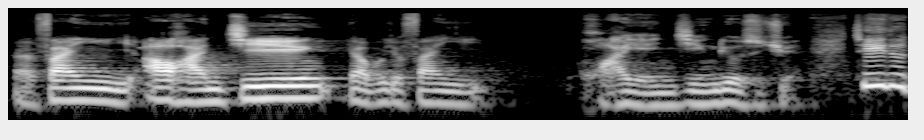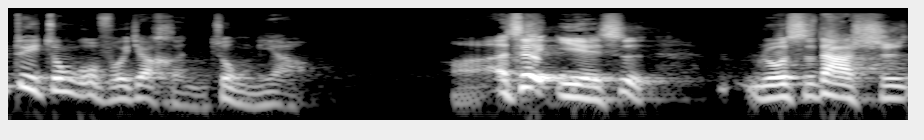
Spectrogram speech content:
呃翻译奥含经，要不就翻译华严经六十卷，这些都对中国佛教很重要啊，这也是罗斯大师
